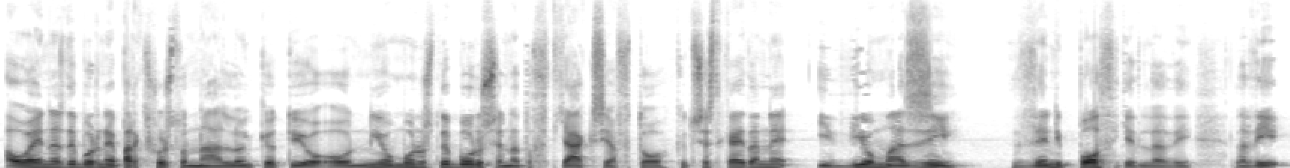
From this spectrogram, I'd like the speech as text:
ο ένας δεν μπορεί να υπάρξει χωρίς τον άλλον και ότι ο, ο Νίο μόνος δεν μπορούσε να το φτιάξει αυτό και ότι ουσιαστικά ήταν οι δύο μαζί. Δεν υπόθηκε δηλαδή. Δηλαδή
